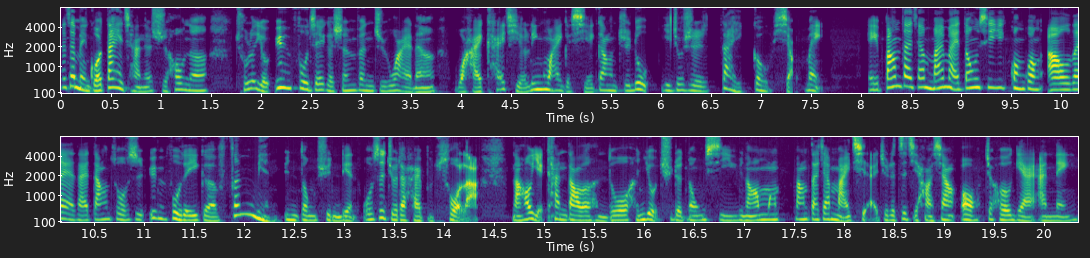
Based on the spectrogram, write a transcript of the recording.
那在美国待产的时候呢，除了有孕妇这个身份之外呢，我还开启了另外一个斜杠之路，也就是代购小妹。诶，帮大家买买东西，逛逛 Outlet 来当做是孕妇的一个分娩运动训练，我是觉得还不错啦。然后也看到了很多很有趣的东西，然后帮帮大家买起来，觉得自己好像哦，就好给安呢。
